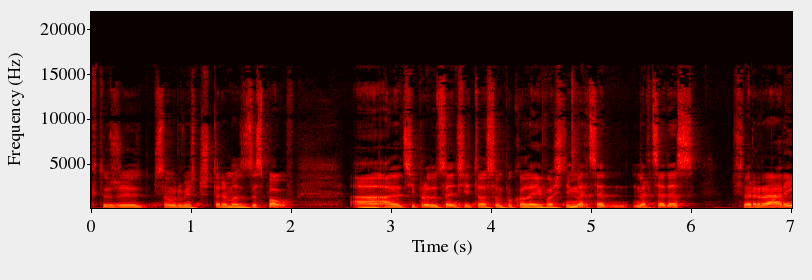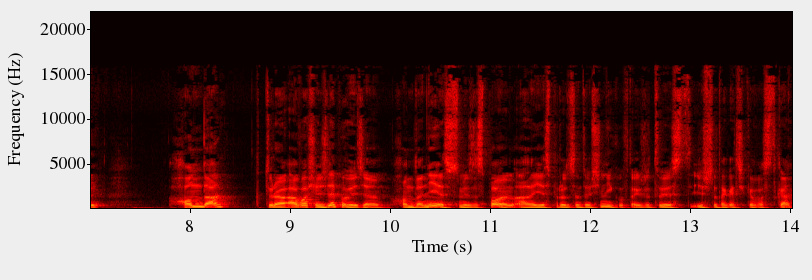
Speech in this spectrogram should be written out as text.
którzy są również czterema z zespołów. Ale ci producenci to są po kolei właśnie Mercedes, Ferrari, Honda, która, a właśnie źle powiedziałem, Honda nie jest w sumie zespołem, ale jest producentem silników, także tu jest jeszcze taka ciekawostka.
